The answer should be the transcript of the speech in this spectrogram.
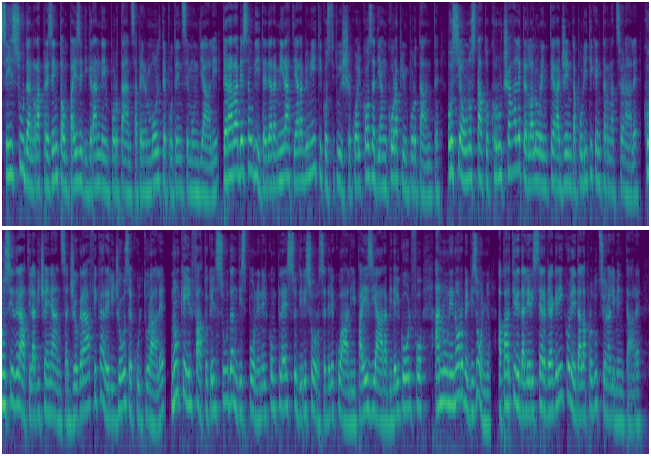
Se il Sudan rappresenta un paese di grande importanza per molte potenze mondiali, per Arabia Saudita ed Emirati Arabi Uniti costituisce qualcosa di ancora più importante, ossia uno stato cruciale per la loro intera agenda politica internazionale, considerati la vicinanza geografica, religiosa e culturale, nonché il fatto che il Sudan dispone nel complesso di risorse delle quali i paesi arabi del Golfo hanno un enorme bisogno, a partire dalle riserve agricole e dalla produzione alimentare.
